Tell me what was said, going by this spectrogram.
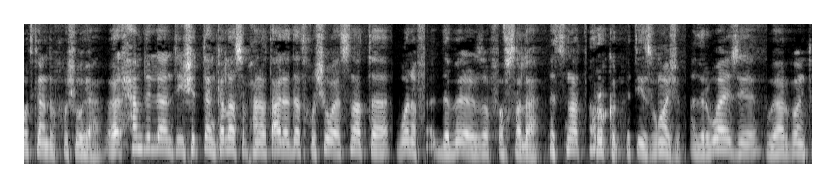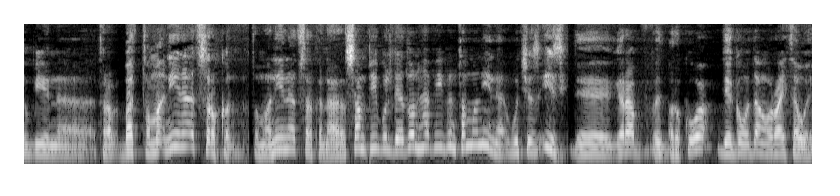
what kind of khushu' you have? Alhamdulillah, and you should thank Allah subhanahu wa ta'ala that khushu' it's not uh, one of the pillars of, of salah. It's not rukun, it is wajib. Otherwise, uh, we are going to be in uh, trouble. But tamanina, it's rukun. Tamanina, it's rukun. Some people, they don't have even tamanina, which is easy. They grab ruku', they go down right away.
